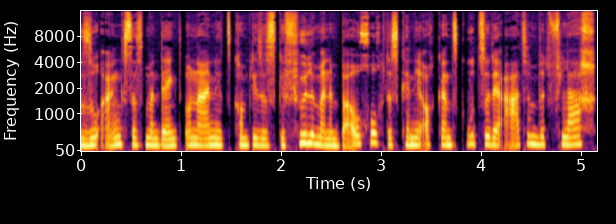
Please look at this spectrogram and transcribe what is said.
so Angst, dass man denkt, oh nein, jetzt kommt dieses Gefühl in meinem Bauch hoch. Das kenne ich auch ganz gut. So der Atem wird flach.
